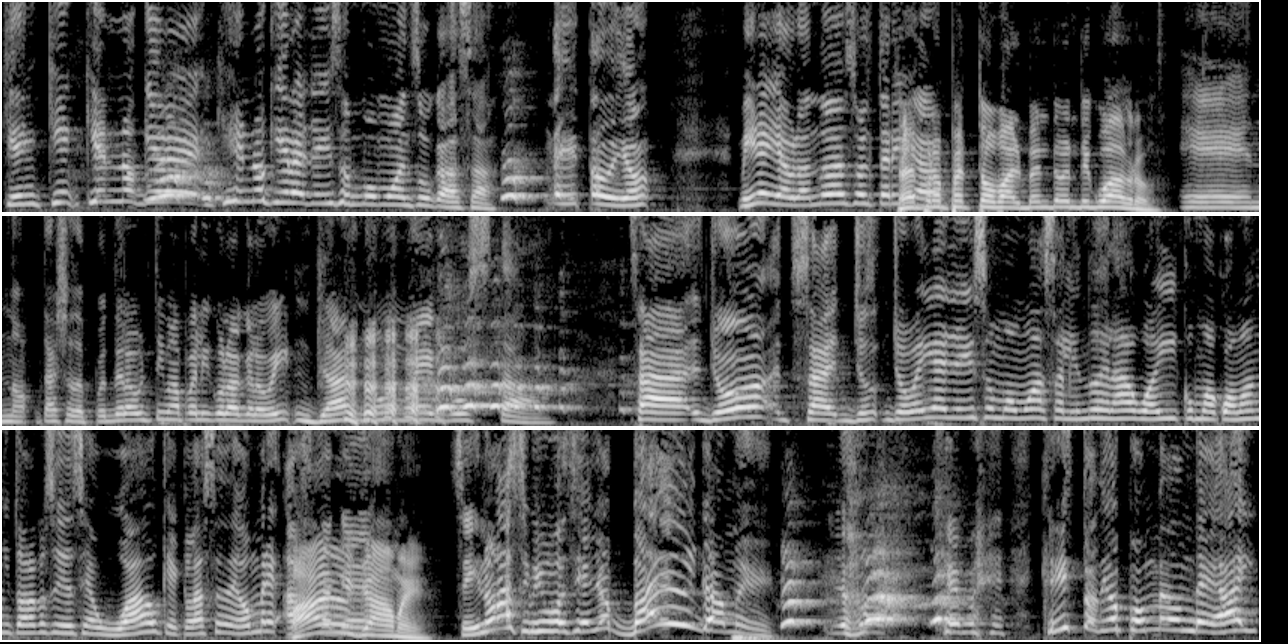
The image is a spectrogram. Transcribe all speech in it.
¿Quién, quién, quién no quiere, quién no quiere a Jason Momoa en su casa? Listo, Dios. Mira, y hablando de ¿Es el soltería. prospecto para el 2024? Eh, no, Tacho, después de la última película que lo vi, ya no me gusta. O sea, yo, o sea, yo, yo veía a Jason Momoa saliendo del agua ahí como Aquaman y toda la cosa y decía, wow, qué clase de hombre. Hasta que- ¡Válgame! Sí, no, así mismo decía yo, válgame. Yo, que me- Cristo Dios, ponme donde hay.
